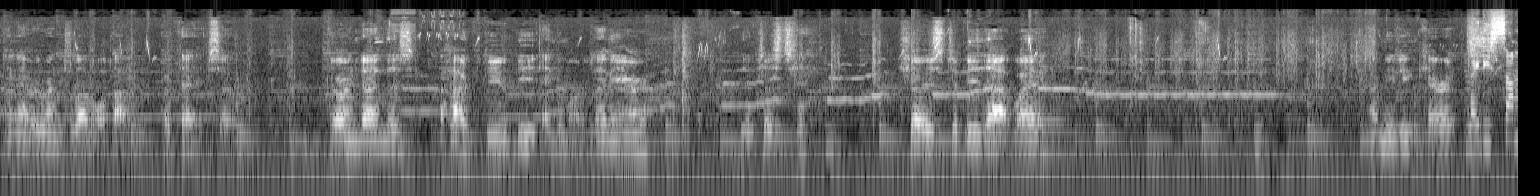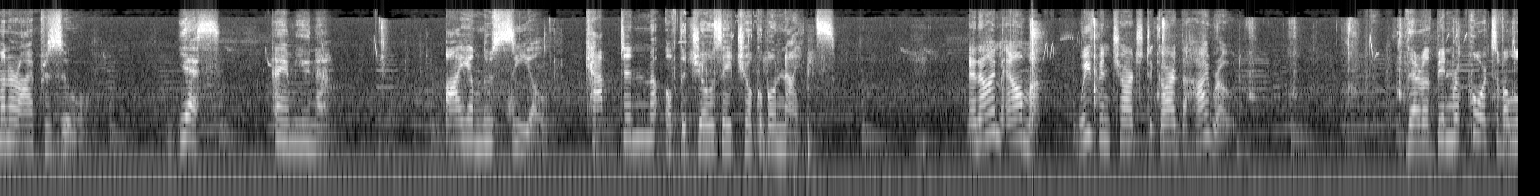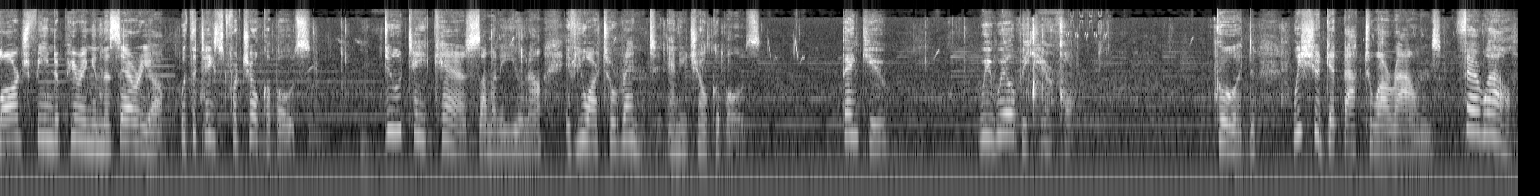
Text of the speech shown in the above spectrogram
And everyone's leveled up. Okay, so going down this, how could you be any more linear? It just chose to be that way. I'm eating carrots. Lady Summoner, I presume. Yes, I am Yuna. I am Lucille, captain of the Djose Chocobo Knights. And I'm Alma. We've been charged to guard the high road. There have been reports of a large fiend appearing in this area with a taste for chocobos. Do take care, Summoner Yuna, if you are to rent any chocobos. Thank you. We will be careful. Good. We should get back to our rounds. Farewell.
